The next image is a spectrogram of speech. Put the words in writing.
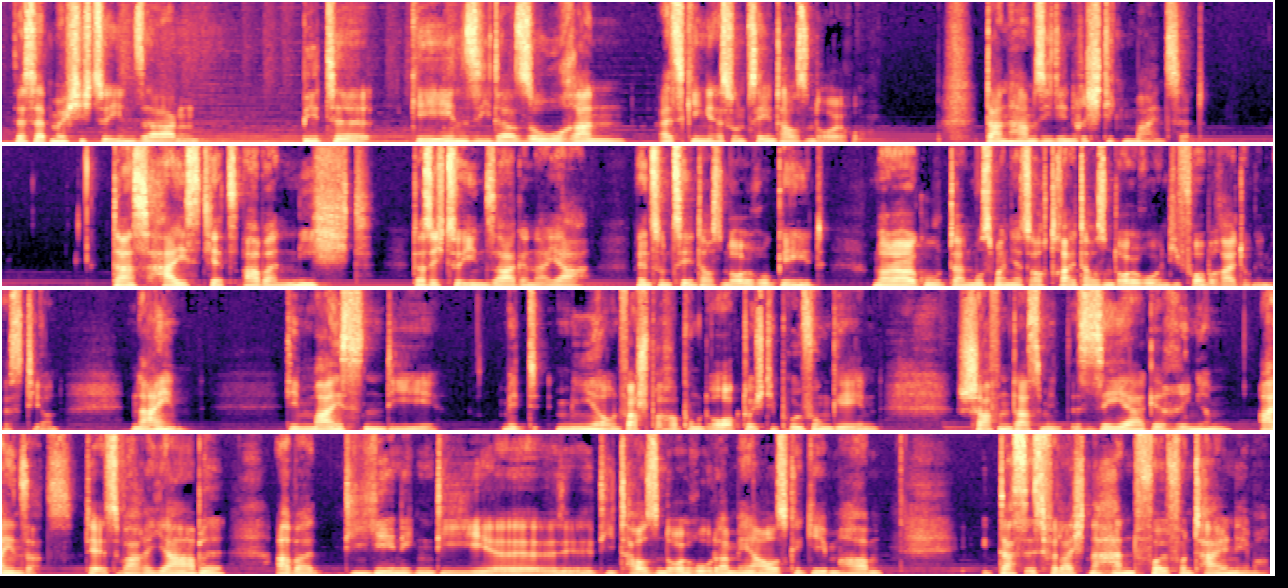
Deshalb möchte ich zu Ihnen sagen, bitte gehen Sie da so ran, als ginge es um 10.000 Euro. Dann haben Sie den richtigen Mindset. Das heißt jetzt aber nicht, dass ich zu Ihnen sage, naja, wenn es um 10.000 Euro geht, na gut, dann muss man jetzt auch 3000 Euro in die Vorbereitung investieren. Nein, die meisten, die mit mir und Fachsprache.org durch die Prüfung gehen, schaffen das mit sehr geringem Einsatz. Der ist variabel, aber diejenigen, die äh, die 1000 Euro oder mehr ausgegeben haben, das ist vielleicht eine Handvoll von Teilnehmern.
